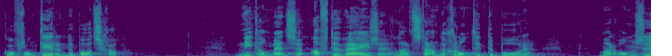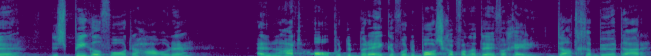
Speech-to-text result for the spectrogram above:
confronterende boodschap. Niet om mensen af te wijzen, laat staan de grond in te boren, maar om ze de spiegel voor te houden en hun hart open te breken voor de boodschap van het evangelie. Dat gebeurt daar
